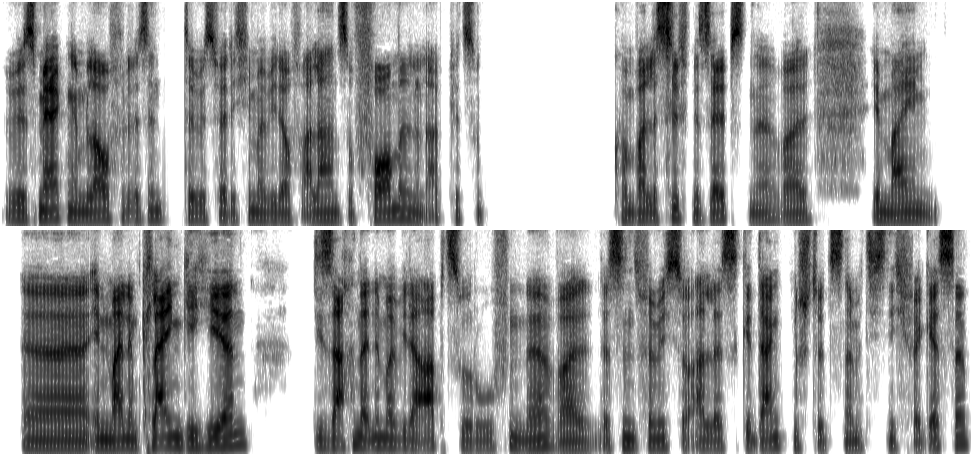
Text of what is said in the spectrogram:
will es merken, im Laufe des Interviews werde ich immer wieder auf allerhand so Formeln und Abkürzungen kommen, weil es hilft mir selbst, ne? weil in, mein, äh, in meinem kleinen Gehirn die Sachen dann immer wieder abzurufen, ne? weil das sind für mich so alles Gedankenstützen, damit ich es nicht vergesse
